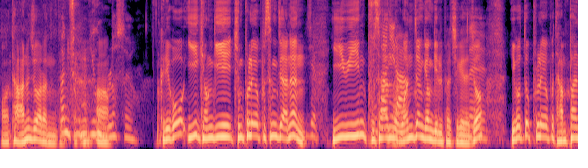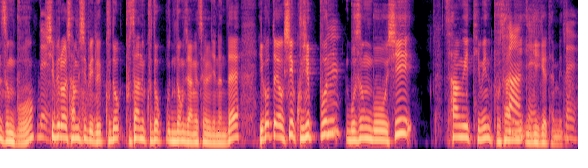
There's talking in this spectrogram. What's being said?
어, 다 아는 줄 알았는데 아니 저 이거 어. 몰랐어요. 그리고 이 경기 준 플레이오프 승자는 이제 2위인 부산 부산이랑. 원정 경기를 펼치게 되죠. 네. 이것도 플레이오프 단판 승부 네. 11월 31일 구독, 부산 구독 운동장에서 열리는데 이것도 역시 90분 무승부 시 상위 팀인 부산이 부산한테. 이기게 됩니다. 네.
